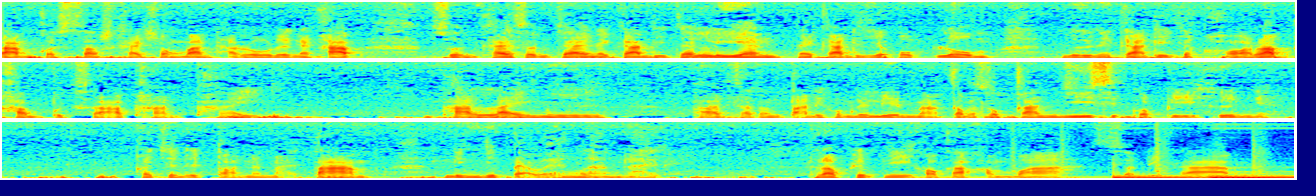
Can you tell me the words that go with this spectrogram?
ตามกด Subscribe ช่องบ้านทาโร่เลยนะครับ ส่วนใครสนใจในการที่จะเรียนในการที่จะอบรม หรือในการที่จะขอรับคำปรึกษาผ่านไพ่ผ่านลายมือ ผ่านศาสตร์ต่างๆ ที่ผมได้เรียนมากับประสบการณ์ 20 กว่าปีขึ้นเนี่ยก็จะติดต่อนั้นหมายตามลิงก์ที่แปะไว้ข้างล่างได้เลยสำหรับคลิปนี้ขอกล่าวคำว่า สวัสดีครับ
